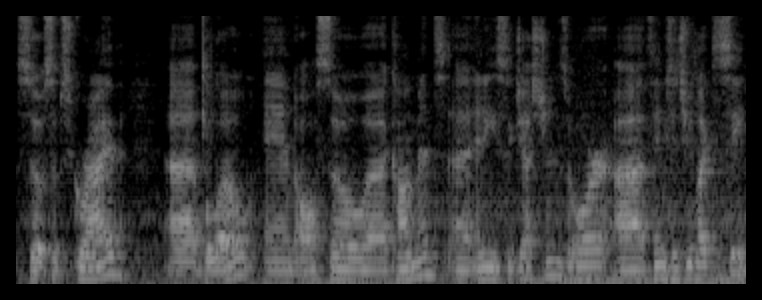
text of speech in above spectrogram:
so subscribe uh, below and also uh, comment uh, any suggestions or uh, things that you'd like to see.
